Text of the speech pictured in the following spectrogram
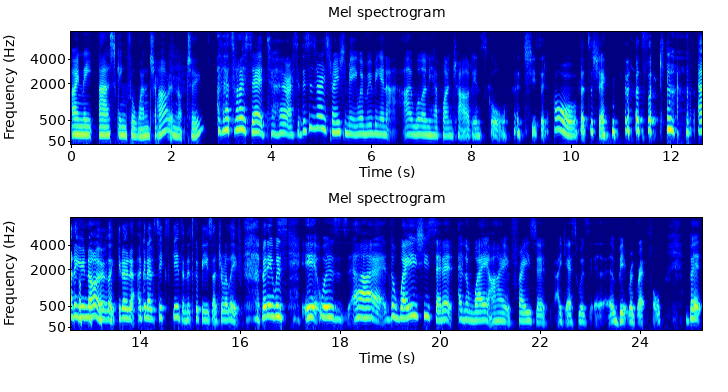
only asking for one child and not two? That's what I said to her. I said, This is very strange to me. We're moving in. I will only have one child in school. And she said, Oh, that's a shame. And I was like, How do you know? Like, you know, I could have six kids and this could be such a relief. But it was, it was uh, the way she said it and the way I phrased it, I guess, was a bit regretful. But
